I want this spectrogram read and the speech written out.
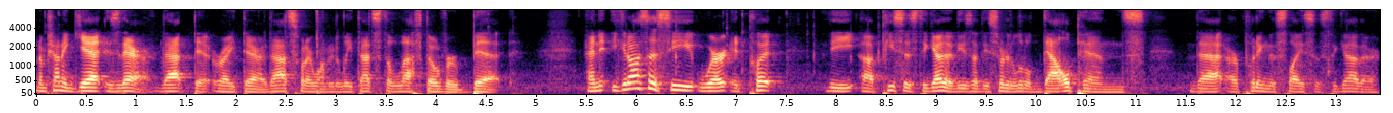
What I'm trying to get is there, that bit right there. That's what I want to delete. That's the leftover bit. And you can also see where it put the uh, pieces together. These are these sort of little dowel pins that are putting the slices together.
